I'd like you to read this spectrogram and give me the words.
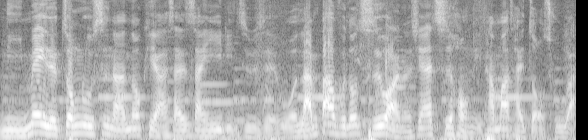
你妹的中路是拿 Nokia 三三一零是不是？我蓝 buff 都吃完了，现在吃红，你他妈才走出来。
